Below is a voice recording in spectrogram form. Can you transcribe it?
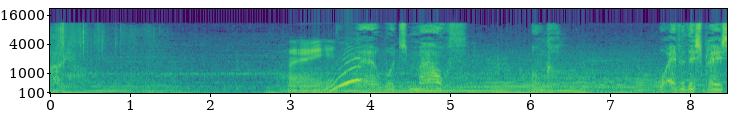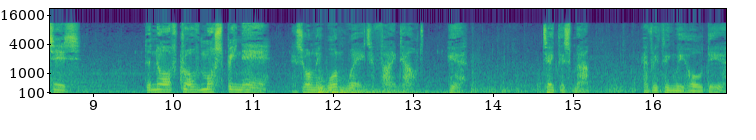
Aye. Hey? Weirwood's mouth. Uncle. Whatever this place is, the North Grove must be near. There's only one way to find out. Here. Take this map. Everything we hold dear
